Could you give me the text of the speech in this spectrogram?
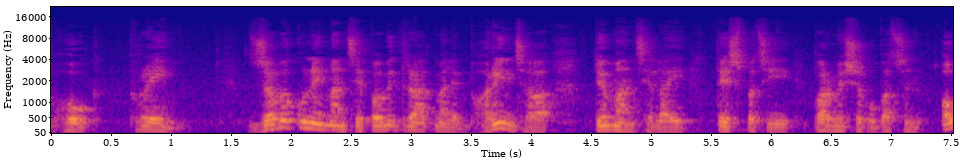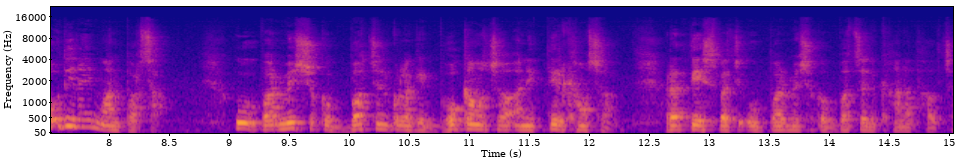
भोग प्रेम। जब कुनै मान्छे पवित्र आत्माले भरिन्छ त्यो मान्छेलाई त्यसपछि परमेश्वरको वचन औधी नै मनपर्छ। ऊ परमेश्वरको वचनको लागि भोकाउँछ अनि तिर्खाउँछ र त्यसपछि ऊ परमेश्वरको वचन खान थाल्छ।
